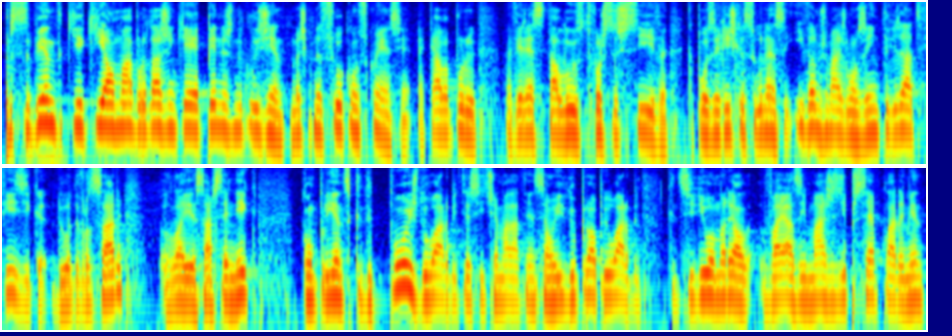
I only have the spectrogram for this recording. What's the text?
percebendo que aqui há uma abordagem que é apenas negligente, mas que na sua consequência acaba por haver esse tal uso de força excessiva que pôs em risco a segurança e vamos mais longe, a integridade física do adversário, leia-se Arsenic, compreende-se que depois do árbitro ter sido chamado a atenção e do próprio árbitro que decidiu amarelo vai às imagens e percebe claramente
